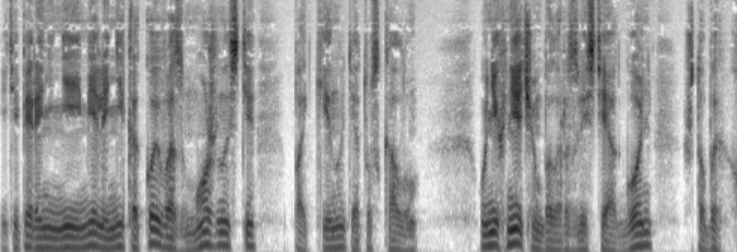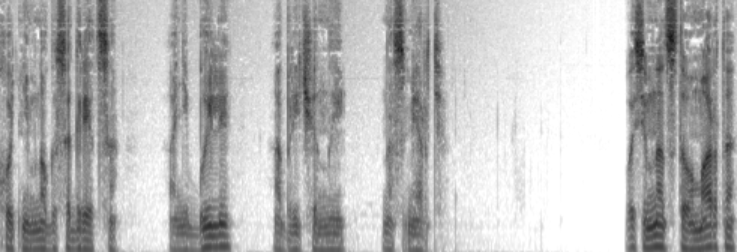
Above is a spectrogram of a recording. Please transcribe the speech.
и теперь они не имели никакой возможности покинуть эту скалу. У них нечем было развести огонь, чтобы хоть немного согреться. Они были обречены на смерть. 18 марта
